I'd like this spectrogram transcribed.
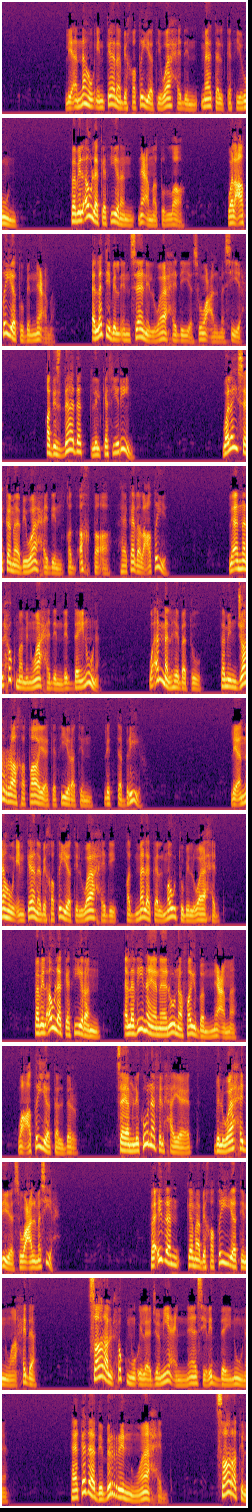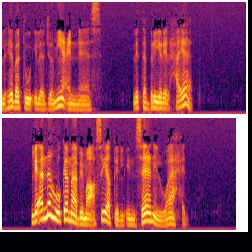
لأنه إن كان بخطية واحد مات الكثيرون. فبالأولى كثيرا نعمة الله والعطية بالنعمة التي بالإنسان الواحد يسوع المسيح قد ازدادت للكثيرين. وليس كما بواحد قد أخطأ هكذا العطية. لأن الحكم من واحد للدينونة. وأما الهبة فمن جر خطايا كثيرة للتبرير. لأنه إن كان بخطية الواحد قد ملك الموت بالواحد فبالأولى كثيرا الذين ينالون فيض النعمة وعطية البر سيملكون في الحياة بالواحد يسوع المسيح. فإذا كما بخطية واحدة صار الحكم إلى جميع الناس للدينونة. هكذا ببر واحد صارت الهبة إلى جميع الناس لتبرير الحياة. لأنه كما بمعصية الإنسان الواحد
